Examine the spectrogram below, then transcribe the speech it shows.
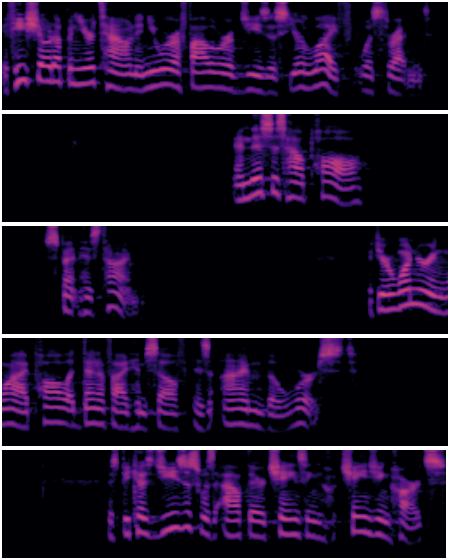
If he showed up in your town and you were a follower of Jesus, your life was threatened. And this is how Paul spent his time. If you're wondering why Paul identified himself as I'm the worst, it's because Jesus was out there changing, changing hearts,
